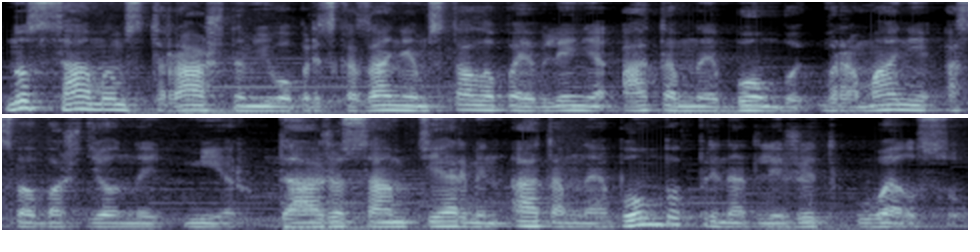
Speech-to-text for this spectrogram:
Но самым страшным его предсказанием стало появление атомной бомбы в романе «Освобожденный мир». Даже сам термин «атомная бомба» принадлежит Уэлсу.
